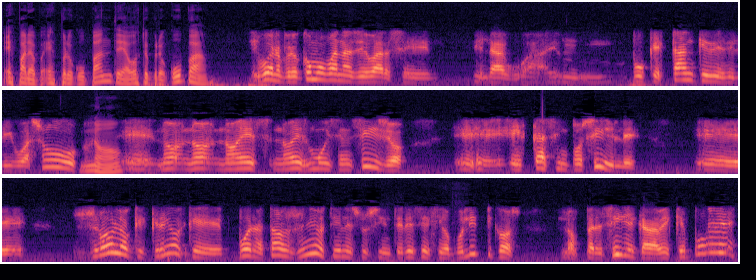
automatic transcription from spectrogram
¿Es, para, ¿Es preocupante? ¿A vos te preocupa? Y bueno, pero ¿cómo van a llevarse el agua? ¿En buques tanque desde el Iguazú? No. Eh, no, no, no es, no es muy sencillo. Eh, es casi imposible. Eh, yo lo que creo es que, bueno, Estados Unidos tiene sus intereses geopolíticos, los persigue cada vez que puede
